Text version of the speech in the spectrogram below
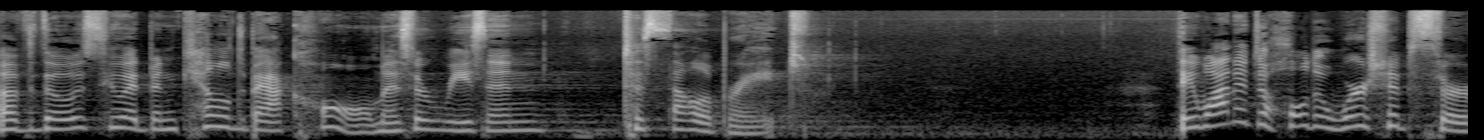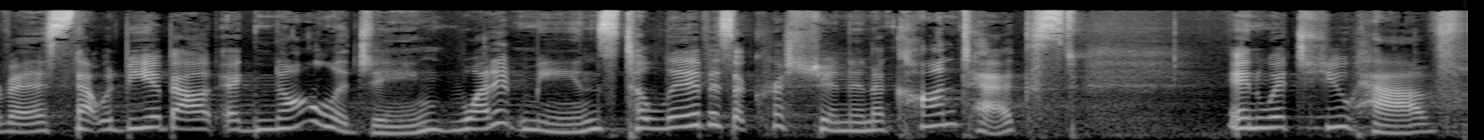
of those who had been killed back home as a reason to celebrate. They wanted to hold a worship service that would be about acknowledging what it means to live as a Christian in a context in which you have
